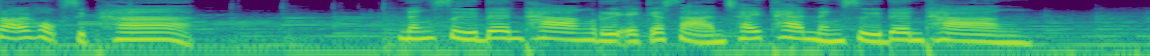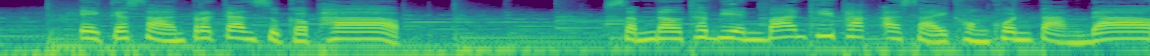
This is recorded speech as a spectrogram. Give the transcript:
2565 หนังสือเดินทางหรือเอกสารใช้แทนหนังสือเดินทาง เอกสารประกันสุขภาพ สำเนาทะเบียนบ้านที่พักอาศัยของคนต่างด้าว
